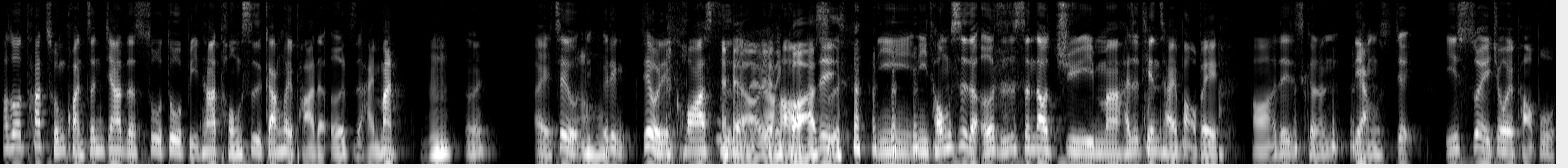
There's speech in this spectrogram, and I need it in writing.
他说他存款增加的速度比他同事刚会爬的儿子还慢，嗯嗯，哎，这有有点这有点夸饰的啊，有点夸饰，你你同事的儿子是升到巨婴吗？还是天才宝贝？哦，这可能两这。一岁就会跑步，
